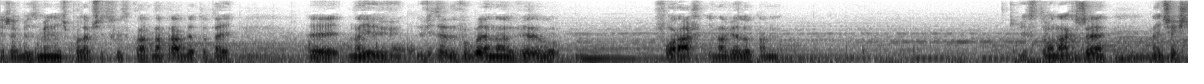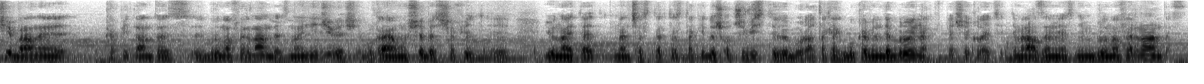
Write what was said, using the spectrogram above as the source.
Y, żeby zmienić, polepszyć swój skład. Naprawdę tutaj, y, no i widzę w ogóle na wielu forach i na wielu tam stronach, że najczęściej brany kapitan to jest Bruno Fernandes. No i nie dziwię się, bo grają u siebie z Sheffield y, United, Manchester to jest taki dość oczywisty wybór, ale tak jak był Kevin De Bruyne w pierwszej kolejce, tym razem jest nim Bruno Fernandes.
